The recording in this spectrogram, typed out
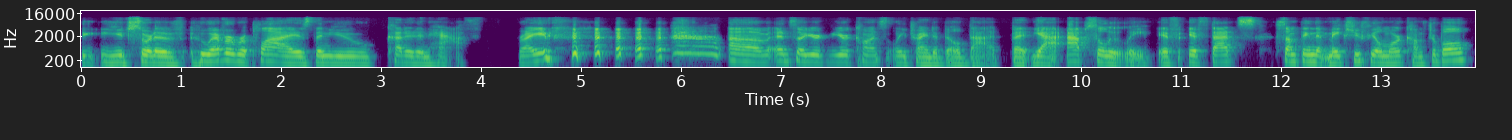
you sort of, whoever replies, then you cut it in half, right? um, and so you're you're constantly trying to build that. But yeah, absolutely. If if that's something that makes you feel more comfortable,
